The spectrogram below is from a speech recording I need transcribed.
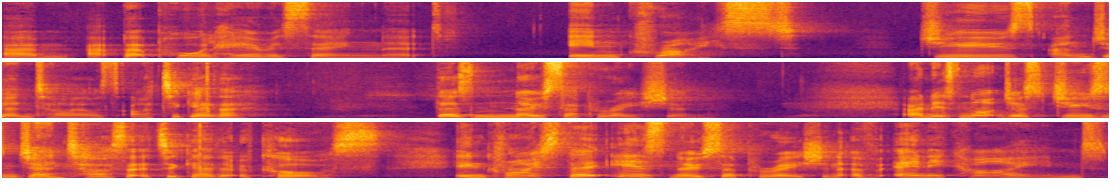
Um, uh, but Paul here is saying that in Christ, Jews and Gentiles are together. There's no separation. And it's not just Jews and Gentiles that are together, of course. In Christ, there is no separation of any kind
